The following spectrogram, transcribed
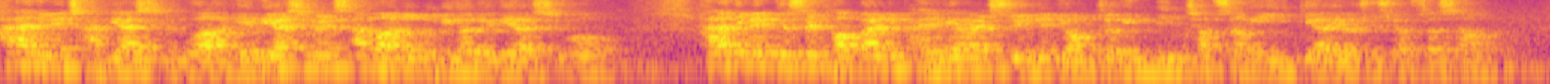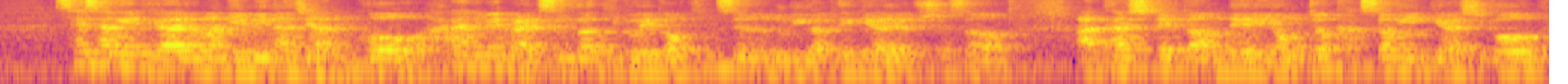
하나님의 자비하심과 예비하심을 사모하는 우리가 되게 하시고 하나님의 뜻을 더 빨리 발견할 수 있는 영적인 민첩성이 있게 하여 주시옵소서. 세상에 대하여만 예민하지 않고 하나님의 말씀과 기도에 더 힘쓰는 우리가 되게 하여 주셔서 악한 시대 가운데 영적 각성이 있게 하시고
